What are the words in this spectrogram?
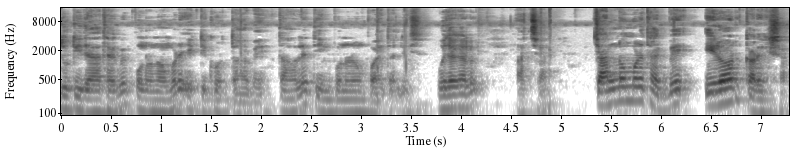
দুটি দেওয়া থাকবে, পনেরো নম্বরে একটি করতে হবে। তাহলে তিন, পনেরো পঁয়তাল্লিশ। বোঝা গেল? আচ্ছা। চার নম্বরে থাকবে এরর কারেকশান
